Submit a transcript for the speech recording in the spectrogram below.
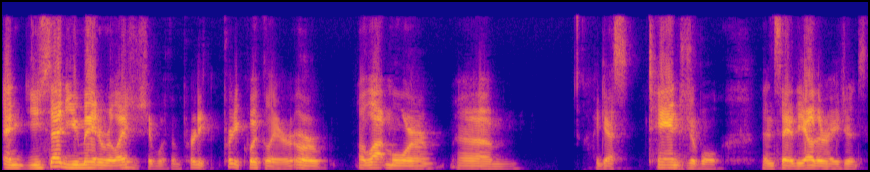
and you said you made a relationship with him pretty pretty quickly, or, or a lot more, um, I guess, tangible than say the other agents.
